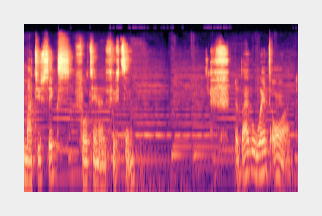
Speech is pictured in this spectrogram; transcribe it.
Matthew 6 14 and 15. The Bible went on.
